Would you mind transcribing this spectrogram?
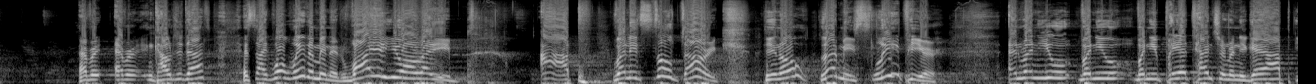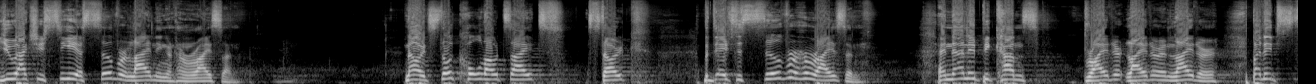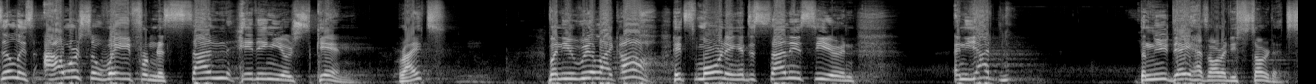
Ever, ever encountered that? It's like, well, wait a minute. Why are you already up when it's still dark? You know, let me sleep here. And when you, when you, when you pay attention, when you get up, you actually see a silver lining on the horizon. Now it's still cold outside, it's dark, but there's a silver horizon. And then it becomes brighter, lighter, and lighter, but it still is hours away from the sun hitting your skin, right? When you realize, like, oh, it's morning and the sun is here, and, and yet the new day has already started.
